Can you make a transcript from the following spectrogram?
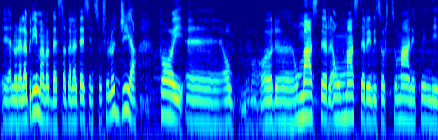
eh, allora la prima vabbè, è stata la tesi in sociologia, poi eh, ho, ho, un master, ho, un master, in risorse umane, quindi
